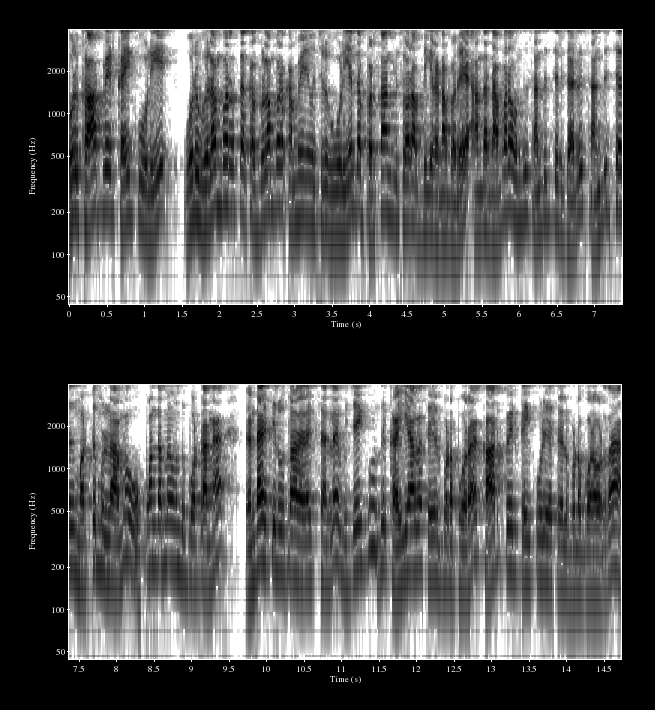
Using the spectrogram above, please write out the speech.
ஒரு கார்ப்பரேட் கைக்கூலி ஒரு விளம்பரத்தை க விளம்பர கம்பெனி வச்சுருக்கக்கூடிய இந்த பிரசாந்த் கிஷோர் அப்படிங்கிற நபர் அந்த நபரை வந்து சந்திச்சிருக்காரு. சந்தித்தது மட்டும் இல்லாமல் ஒப்பந்தமே வந்து போட்டாங்க. ரெண்டாயிரத்தி இருபத்தாறு எலெக்ஷனில் விஜய்க்கு வந்து கையால் செயல்பட போகிற கார்ப்பரேட் கைக்கூலியாக செயல்பட போகிறவர் தான்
